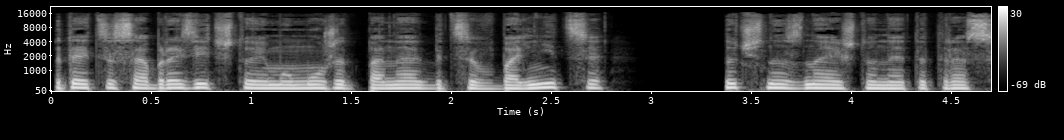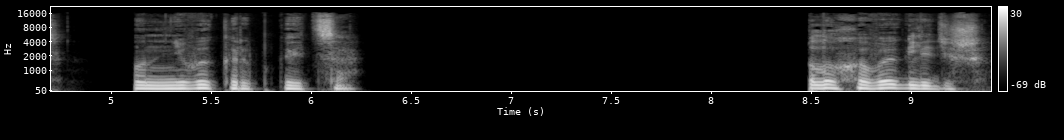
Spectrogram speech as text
пытается сообразить, что ему может понадобиться в больнице, точно зная, что на этот раз он не выкарабкается. «Плохо выглядишь,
